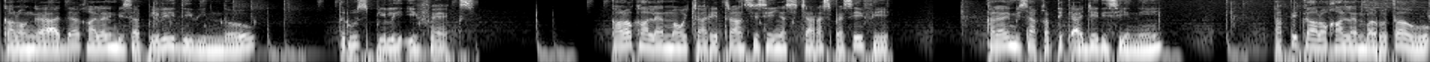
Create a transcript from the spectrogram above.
Kalau nggak ada, kalian bisa pilih di Window, terus pilih Effects. Kalau kalian mau cari transisinya secara spesifik, kalian bisa ketik aja di sini. Tapi kalau kalian baru tahu,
